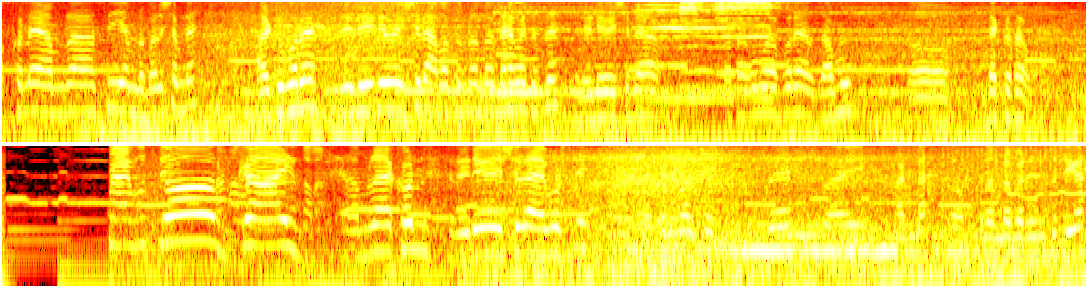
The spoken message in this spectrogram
ওখানে আমরা আছি আমরা বাড়ির সামনে। আর একটু পরে রেডিও এসে আবার তোমরা দেখা পাইতেছে রেডিও এসে কথা কমার পরে যাব তো দেখতে থাকো। সো গাইস আমরা এখন রেডিও এসে আয় পড়ছি। এখন বাজতেছে প্রায় আটটা। তখন আমরা বাইরে যেতেছি গা।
